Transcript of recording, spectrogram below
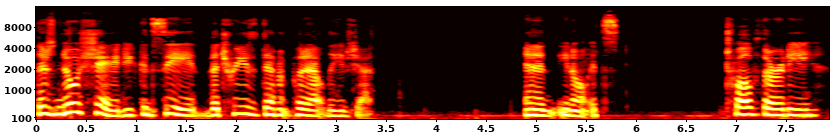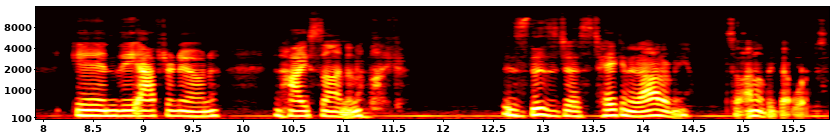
there's no shade. You can see the trees haven't put out leaves yet. And, you know, it's 1230 in the afternoon and high sun. And I'm like, is this just taking it out of me? So I don't think that works.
